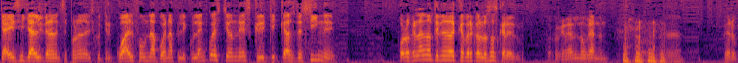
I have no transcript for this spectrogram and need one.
Que ahí sí ya literalmente se ponen a discutir cuál fue una buena película en cuestiones críticas de cine. Por lo general no tiene nada que ver con los Oscars. Por lo general no ganan. Pero,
